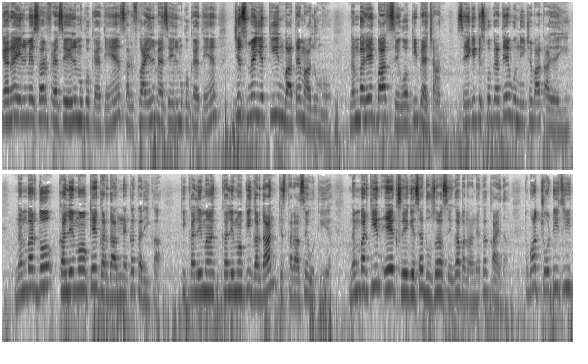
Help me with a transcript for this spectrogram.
कह रहे हैं, इल्म सर्फ ऐसे इल्म को कहते हैं, सर्फ का इल्म ऐसे इल्म को कहते हैं, जिसमें ये तीन बातें मालूम हो। नंबर एक बात, सेगों की पहचान। सेगे किसको कहते हैं? वो नीचे बात आ जाएगी। नंबर दो, कलिमों के गर्दानने का तरीका, कि कलिमा, कलिमों की गर्दान किस तरह से होती है। नंबर तीन, एक सेगे से दूसरा सेगा बनाने का कायदा। तो बहुत छोटी सी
